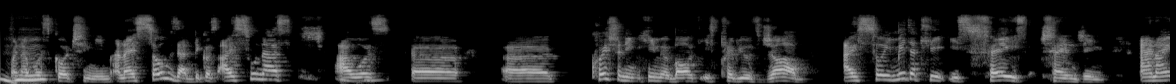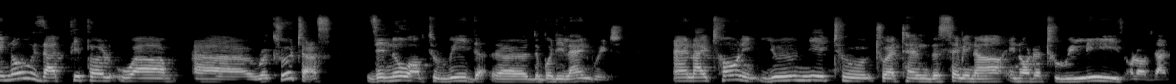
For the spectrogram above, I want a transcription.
mm-hmm. when I mm-hmm. was coaching him, and I saw that because as soon as I mm-hmm. was uh, uh, questioning him about his previous job, I saw immediately his face changing and I know that people who are uh, recruiters, they know how to read uh, the body language. And I told him, you need to, to attend the seminar in order to release all of that.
